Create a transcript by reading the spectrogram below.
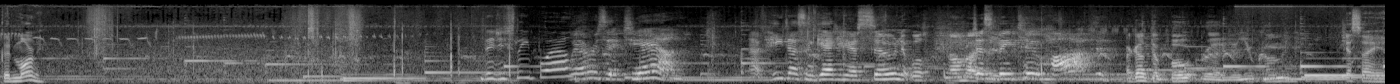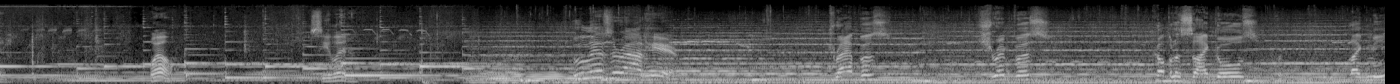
Good morning. Did you sleep well? Where is Etienne? If he doesn't get here soon, it will right just here. be too hot. I got the boat ready. Are you coming? Yes, I am. Well, see you later. Who lives around here? Trappers, shrimpers, a couple of psychos like me.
